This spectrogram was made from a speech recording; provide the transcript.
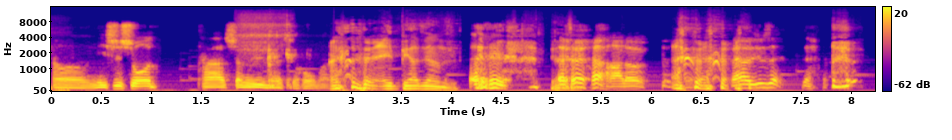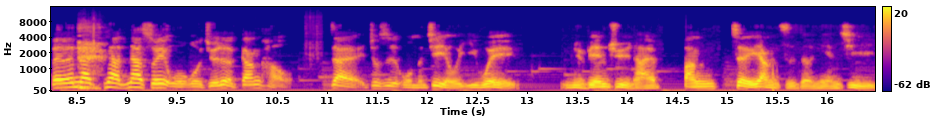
呃，你是说他生日那时候吗？哎，不要这样子，不要这样好了，然后就是，那那那那，所以我我觉得刚好在就是我们借有一位女编剧来帮这样子的年纪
